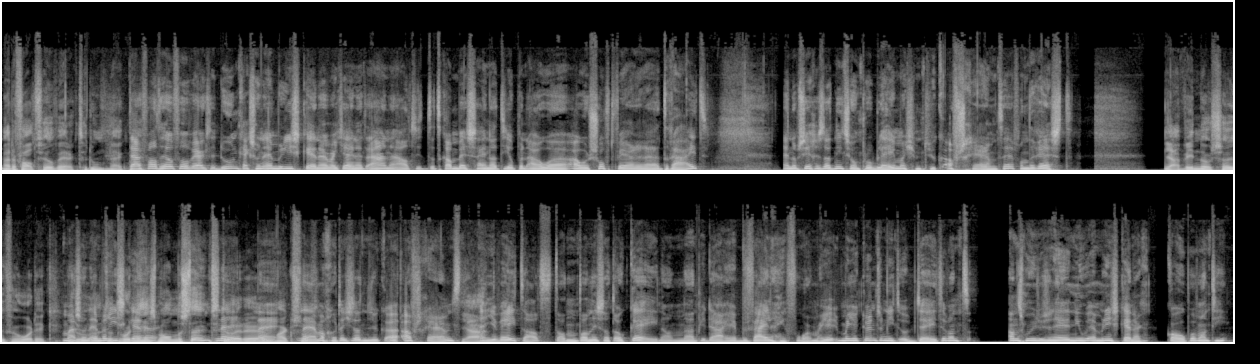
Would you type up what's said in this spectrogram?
maar er valt veel werk te doen, lijkt me. Daar valt heel veel werk te doen. Kijk, zo'n MRI-scanner wat jij net aanhaalt, dat kan best zijn dat die op een oude, oude software uh, draait. En op zich is dat niet zo'n probleem als je hem natuurlijk afschermt hè, van de rest. Ja, Windows 7 hoorde ik. Maar zo'n MRI-scanner... Wordt niet eens meer ondersteund nee, door uh, nee, Microsoft. Nee, maar goed, als je dat natuurlijk uh, afschermt ja. en je weet dat, dan, dan is dat oké. Okay. Dan heb je daar je beveiliging voor. Maar je, maar je kunt hem niet updaten, want anders moet je dus een hele nieuwe MRI-scanner kopen, want die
